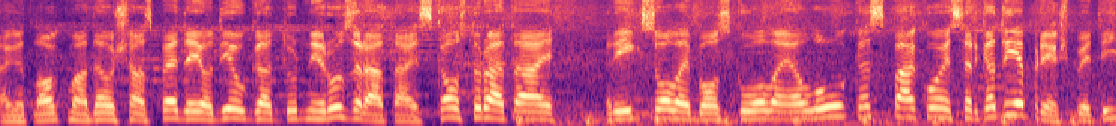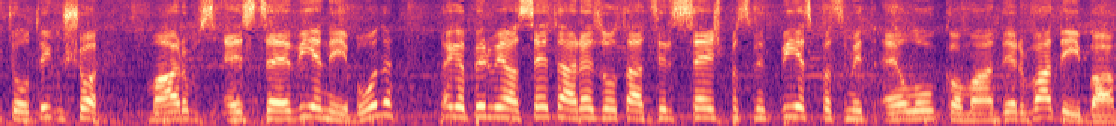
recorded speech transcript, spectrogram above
Tagad laukumā devušās pēdējo divu gadu turnīru uzvarētājas kausturētāji Rīgas volejbola skola LU, kas spēkojas ar gadu iepriekš pie titula tikušo Mārums SC vienību. Un tagad pirmajā setā rezultāts ir 16-15. LU komanda ir vadībā.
